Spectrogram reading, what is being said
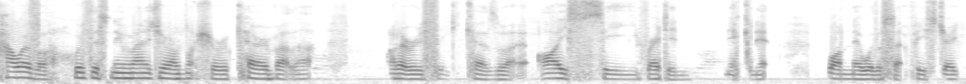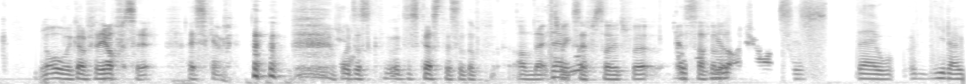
However, with this new manager, I'm not sure he'll care about that. I don't really think he cares about it. I see Reading nicking it 1 0 with a set piece, Jake. Oh, we're going for the opposite. Let's go. we'll just we'll discuss this in the, on next There week's will- episode. But let's There'll have a a lot of chances there. You know,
